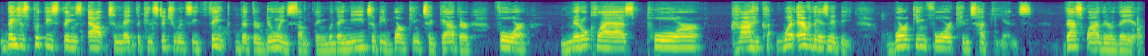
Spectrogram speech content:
they just put these things out to make the constituency think that they're doing something when they need to be working together for middle class, poor, high, whatever the case may be, working for Kentuckians. That's why they're there.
